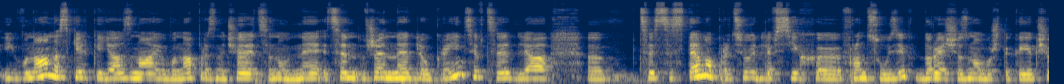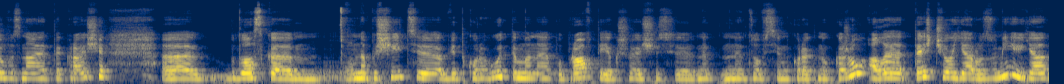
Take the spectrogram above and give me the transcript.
І вона, наскільки я знаю, вона призначається. Ну не це вже не для українців, це для е, ця система працює для всіх е, французів. До речі, знову ж таки, якщо ви знаєте краще, будь ласка, напишіть, відкоригуйте мене, поправте, якщо я щось не, не зовсім коректно кажу. Але те, що я розумію, я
